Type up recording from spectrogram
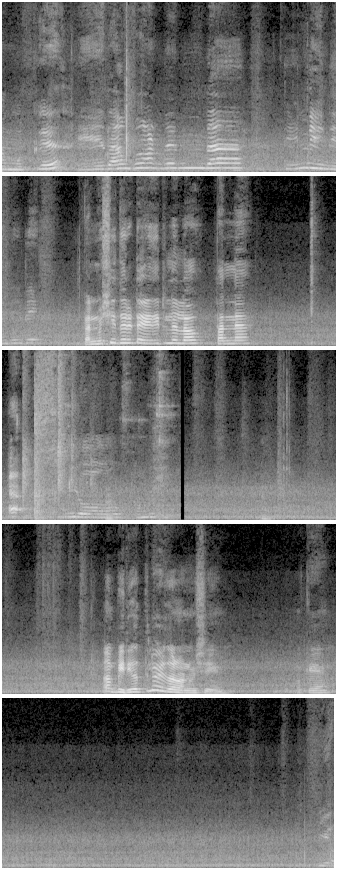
നമുക്ക്. കൺമിഷി ഇതുവരെയിട്ട് എഴുതിയിട്ടില്ലല്ലോ തന്നെ. ആ പിരികത്തിലും എഴുതണം തന്മഷി. ഓക്കെ. അയ്യോ,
